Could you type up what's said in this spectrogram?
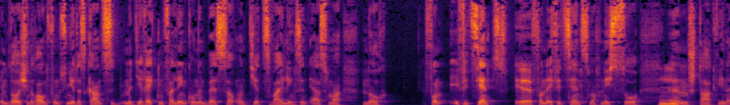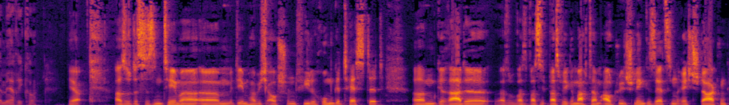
im deutschen Raum funktioniert das Ganze mit direkten Verlinkungen besser und Tier 2 Links sind erstmal noch vom Effizienz, äh, von der Effizienz noch nicht so mhm. ähm, stark wie in Amerika? Ja, also das ist ein Thema, ähm, mit dem habe ich auch schon viel rumgetestet. Ähm, gerade, also was, was, was wir gemacht haben, Outreach-Link gesetzt, einen recht starken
